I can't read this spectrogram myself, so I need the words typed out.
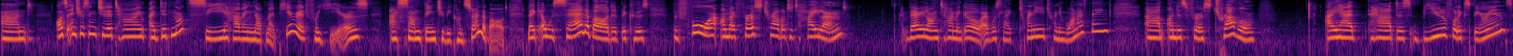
And also interesting to the time, I did not see having not my period for years as something to be concerned about. Like I was sad about it because before on my first travel to Thailand, very long time ago. I was like 20, 21, I think, um, on this first travel. I had had this beautiful experience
